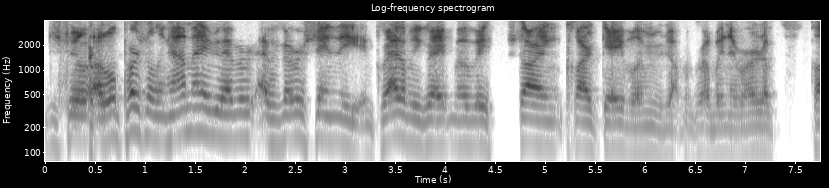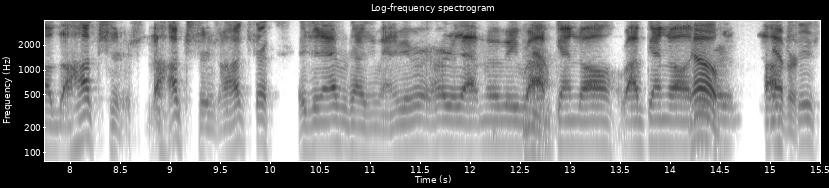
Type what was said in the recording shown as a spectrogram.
just do a little personal thing. How many of you ever have ever seen the incredibly great movie starring Clark Gable? I mean, you probably never heard of called The Hucksters. The Hucksters. A huckster is an advertising man. Have you ever heard of that movie? No. Rob Kendall. Rob Kendall. No, ever heard of the never. Hucksters?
